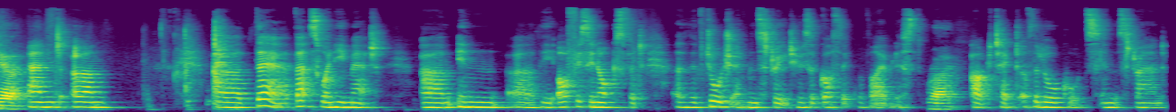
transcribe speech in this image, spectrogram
Yeah. and. Um, uh, there, that's when he met um, in uh, the office in Oxford, uh, the George Edmund Street, who's a Gothic revivalist Right. architect of the law courts in the Strand.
